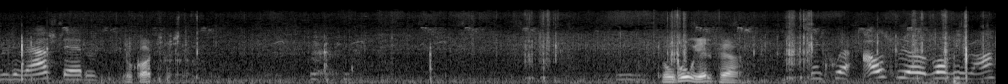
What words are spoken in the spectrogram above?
fald det værste af dem? Det godt, Tristan. Det er en god hjælp her. Den kunne have afsløret, hvor vi var.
